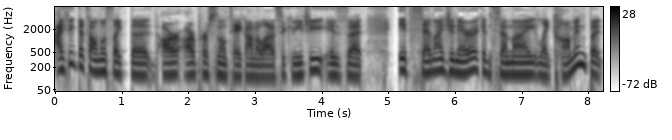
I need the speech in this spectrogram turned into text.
I think that's almost like the our our personal take on a lot of Tsukimichi is that it's semi generic and semi like common, but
